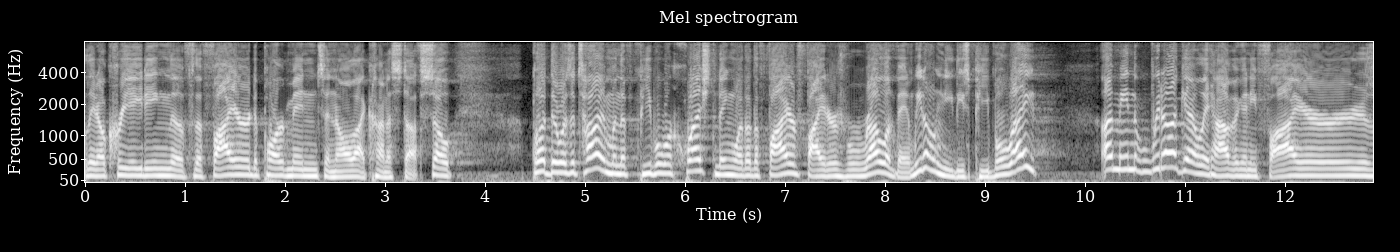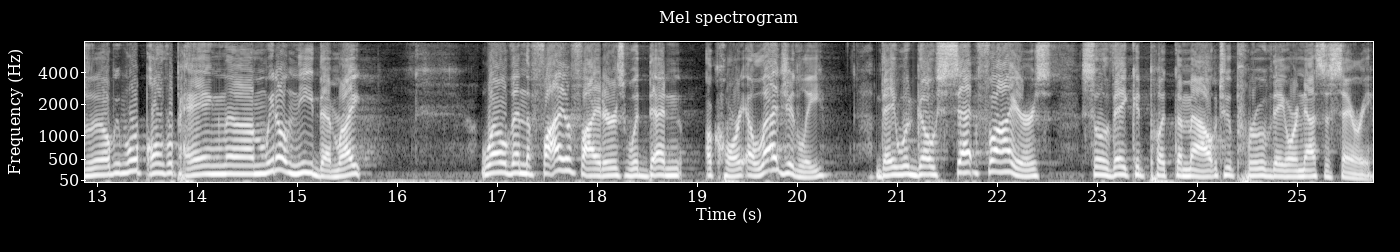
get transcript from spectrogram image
you know, creating the, the fire department and all that kind of stuff. So, but there was a time when the people were questioning whether the firefighters were relevant. We don't need these people, right? I mean, we're not really having any fires. We weren't overpaying them. We don't need them, right? Well, then the firefighters would then, according allegedly, they would go set fires so they could put them out to prove they were necessary.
